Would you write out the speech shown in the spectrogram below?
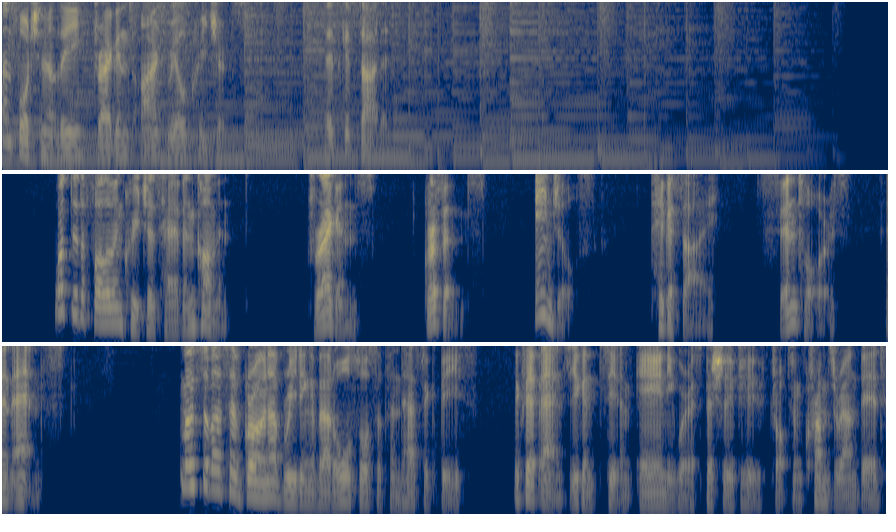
unfortunately, dragons aren't real creatures. Let's get started. What do the following creatures have in common? Dragons, griffins, angels, pegasi, centaurs, and ants. Most of us have grown up reading about all sorts of fantastic beasts. Except ants, you can see them anywhere, especially if you drop some crumbs around bed.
